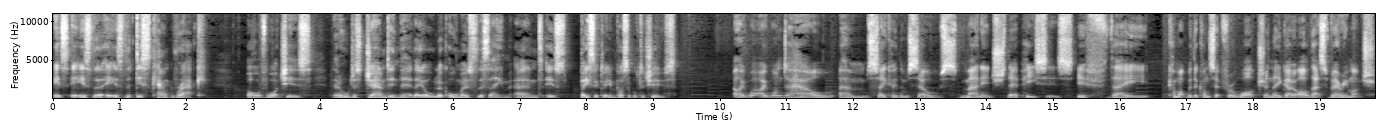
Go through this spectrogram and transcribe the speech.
it's it is the it is the discount rack of watches. They're all just jammed in there. They all look almost the same, and it's basically impossible to choose. I, I wonder how um, Seiko themselves manage their pieces if they come up with a concept for a watch and they go, oh, that's very much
